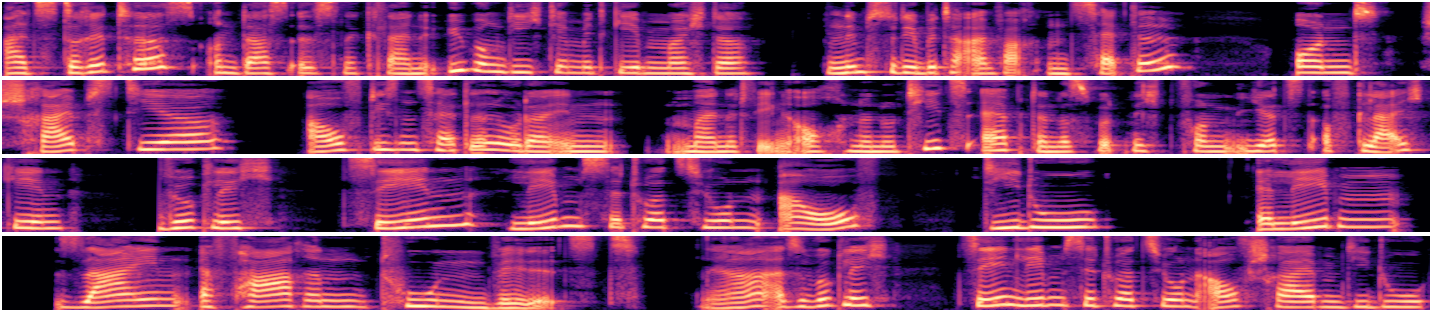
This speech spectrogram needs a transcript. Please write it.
als drittes, und das ist eine kleine Übung, die ich dir mitgeben möchte, nimmst du dir bitte einfach einen Zettel und schreibst dir auf diesen Zettel oder in meinetwegen auch eine Notiz-App, denn das wird nicht von jetzt auf gleich gehen, wirklich zehn Lebenssituationen auf, die du erleben, sein, erfahren, tun willst. Ja, also wirklich zehn Lebenssituationen aufschreiben, die du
